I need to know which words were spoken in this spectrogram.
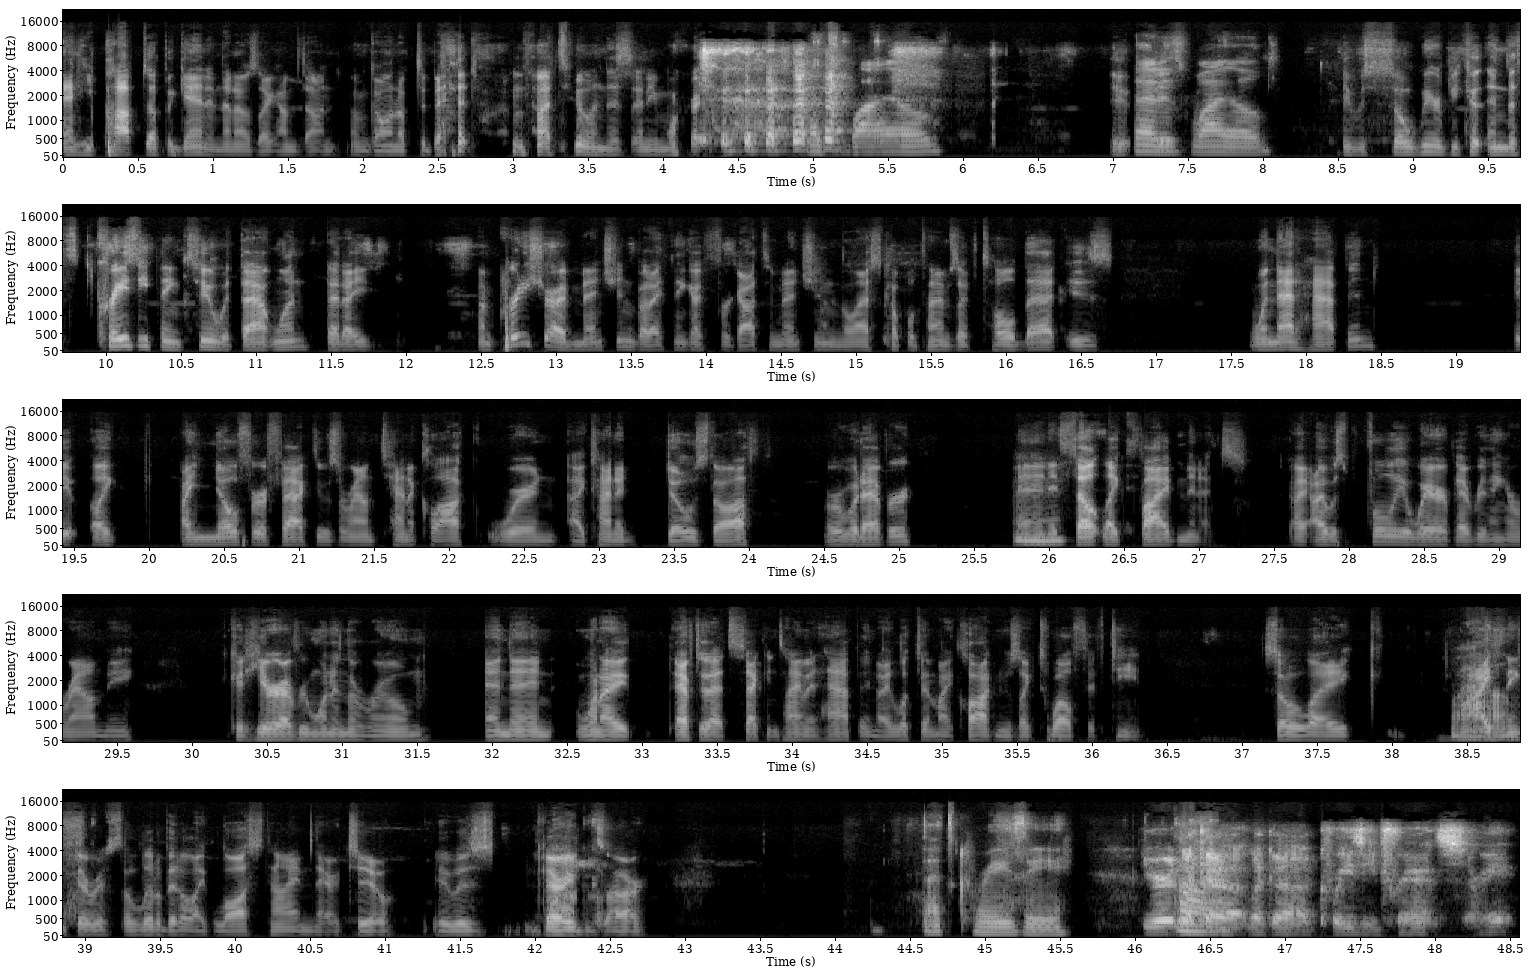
and he popped up again and then i was like i'm done i'm going up to bed i'm not doing this anymore that's wild. it, That it, is wild. it was so weird because and the crazy thing too with that one that i i'm pretty sure i've mentioned but i think i forgot to mention in the last couple times i've told that is when that happened it like i know for a fact it was around 10 o'clock when i kind of dozed off or whatever and Mhm. it felt like five minutes I, I was fully aware of everything around me could hear everyone in the room and then when i after that second time it happened i looked at my clock and it was like 12 15 so like Wow. I think there was a little bit of like lost time there too. It was very bizarre. that's crazy. You're in like Um, a like a crazy trance, right?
